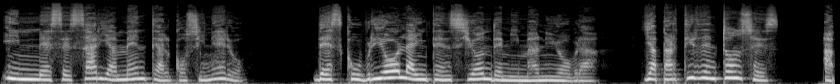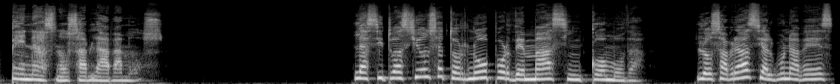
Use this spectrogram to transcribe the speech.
innecesariamente al cocinero, descubrió la intención de mi maniobra y a partir de entonces apenas nos hablábamos. La situación se tornó por demás incómoda. Lo sabrás si alguna vez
